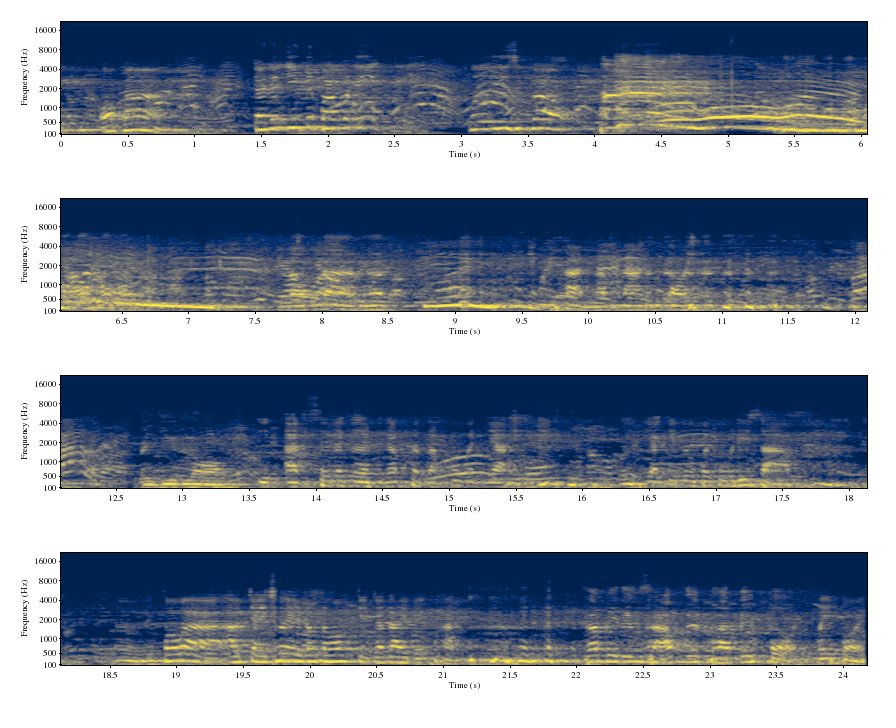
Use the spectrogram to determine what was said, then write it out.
กออกมาจะได้ยิงหรือเปล่าวันนี้เบอร์ยี่สิบเก้าตาย เราหน้านะครับโอ้ยยังไม่ผ่านลำนานก่อนไปยืนรออึดอัดเสียเหลือเกินนะครับสำหรับผู้บรรยายอยากจะดูประตูที่สามเออเพราะว่าเอาใจช่วยน้องๆจะจะได้แบงค์พันถ้าไม่ถึงสามเงินพันไม่ปล่อย ไม่ปล่อย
